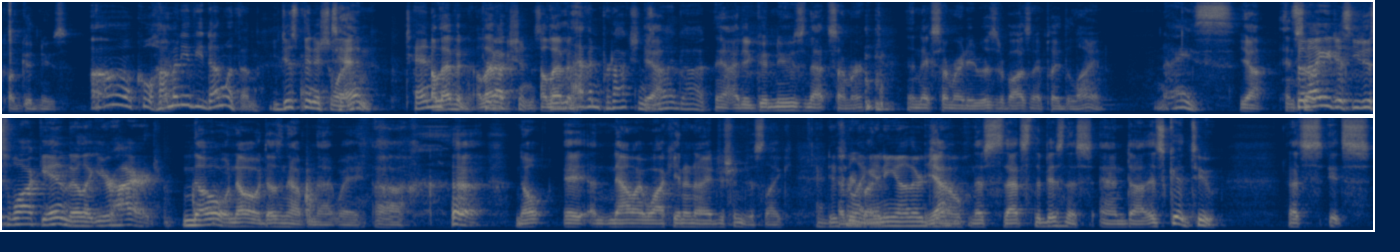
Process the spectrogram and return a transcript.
called Good News. Oh, cool. How many have you done with them? You just finished one. Ten. 10 Eleven. Eleven. productions. Eleven. 11 productions. Yeah, Oh my god. Yeah, I did Good News in that summer, and next summer I did Wizard of Oz, and I played the lion. Nice. Yeah, and So, now you just you just walk in, they're like you're hired. No, no, it doesn't happen that way. Uh, no, it, now I walk in and I audition just like Audition like any other job. Yeah, that's that's the business, and uh, it's good too. That's it's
